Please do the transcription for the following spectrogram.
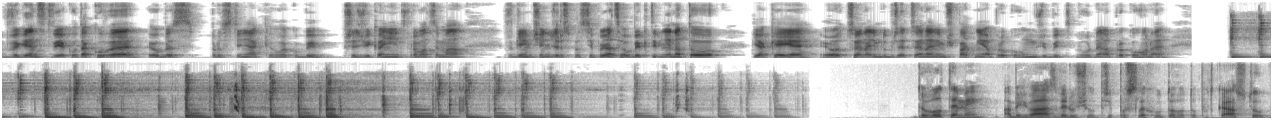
veganství jako takové, jo, bez prostě nějakého jakoby přežvíkání informacema z Game Changers, prostě podívat se objektivně na to, jaké je, jo, co je na něm dobře, co je na něm špatně a pro koho může být vhodné a pro koho ne. Dovolte mi, abych vás vyrušil při poslechu tohoto podcastu,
